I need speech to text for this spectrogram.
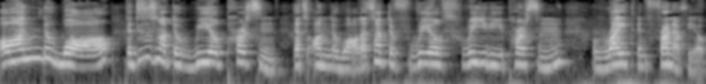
on the wall, that this is not the real person that's on the wall. That's not the real 3D person right in front of you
